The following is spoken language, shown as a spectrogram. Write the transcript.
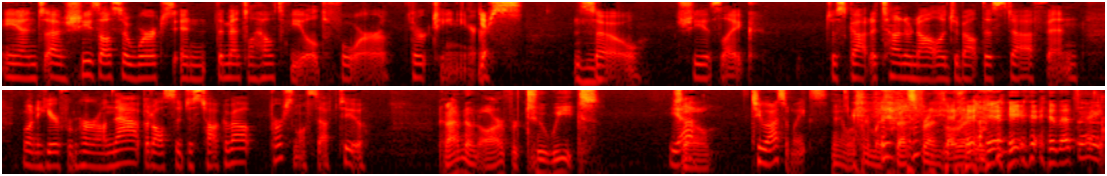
And uh, she's also worked in the mental health field for 13 years. Yes. So she is like just got a ton of knowledge about this stuff and want to hear from her on that, but also just talk about personal stuff too. And I've known R for two weeks. Yeah. So, Two awesome weeks. yeah, we're pretty much best friends already. That's right.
